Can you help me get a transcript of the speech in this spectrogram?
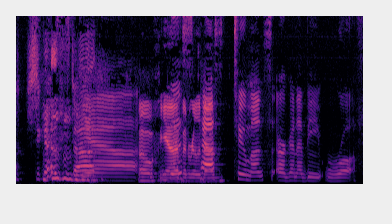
She gotta stop. Yeah. Oh, yeah, I've This been really past bad. two months are gonna be rough.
